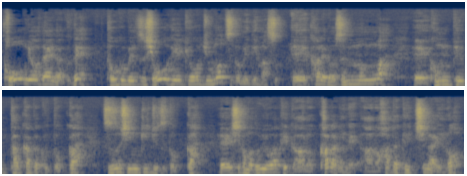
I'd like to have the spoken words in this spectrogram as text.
工業大学で特別招聘教授も務めています、えー彼の専門は、えーコンピュータ科学とか通信技術とか、えーしかもどういうわけかあのかなりねあの畑違いの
